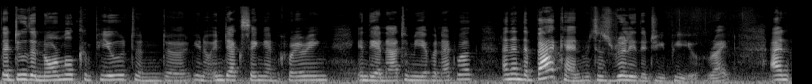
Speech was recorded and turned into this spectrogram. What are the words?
that do the normal compute and uh, you know indexing and querying in the anatomy of a network, and then the back end, which is really the GPU, right? And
